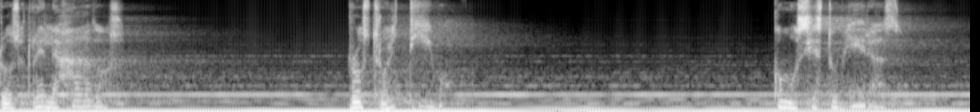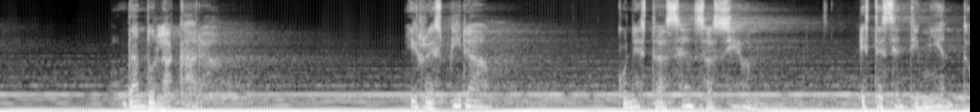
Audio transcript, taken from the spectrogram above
Relajados, rostro altivo, como si estuvieras dando la cara y respira con esta sensación, este sentimiento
